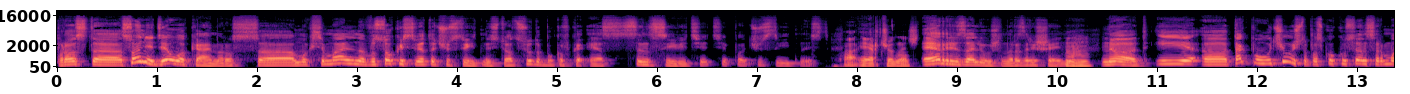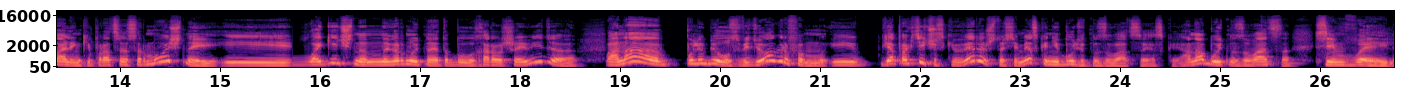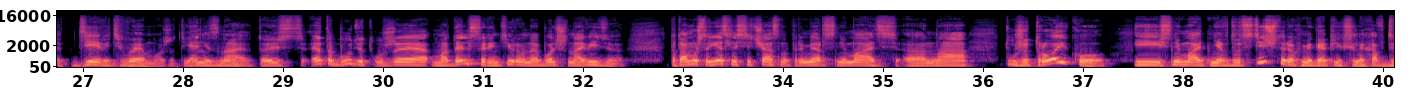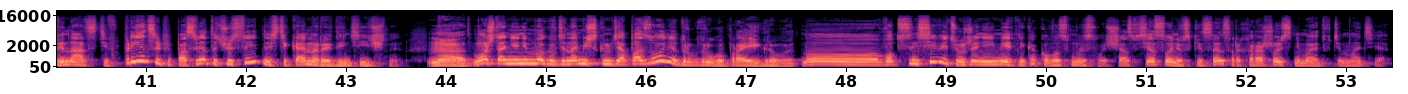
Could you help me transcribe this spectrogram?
Просто Sony делала камеру с э, максимально высокой светочувствительностью. Отсюда буковка S. Sensivity, типа чувствительность. А R что значит? R Resolution, разрешение. Угу. Вот. И э, так получилось, что поскольку сенсор маленький, процессор мощный, и логично навернуть на это было хорошее видео, она полюбилась видеографом, и я практически уверен, что 7 не будет называться S. Она будет называться 7V или 9V, может, я не знаю. То есть, это будет уже модель, сориентированная больше на видео. Потому что если сейчас, например, снимать э, на ту же тройку и снимать не в 24 мегапикселях, а в 12, в принципе, по светочувствительности камеры идентичны. Вот. Может, они немного в динамическом диапазоне друг другу проигрывают, но вот Sensivity уже не имеет никакого смысла. Сейчас все соневские сенсоры хорошо снимают в темноте.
